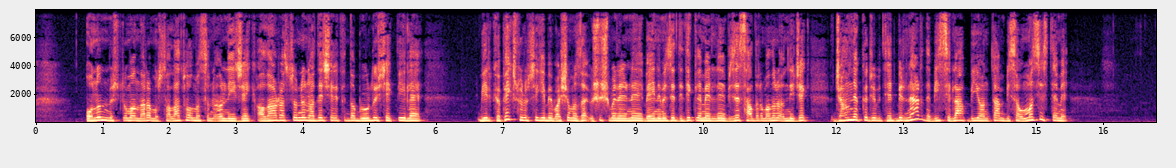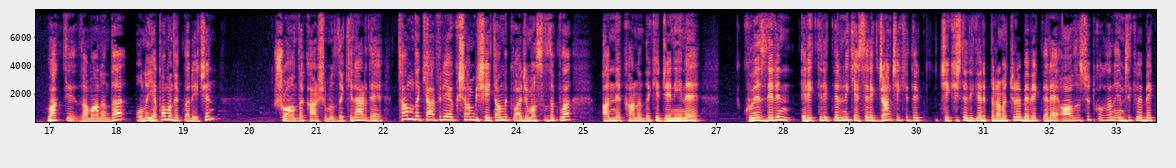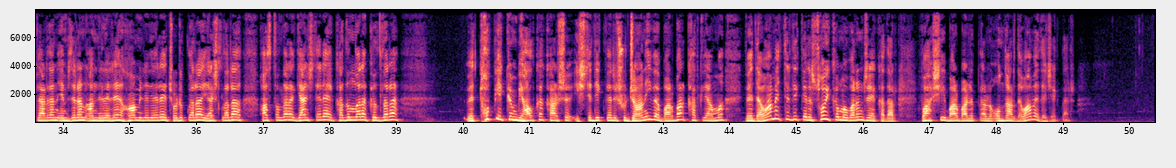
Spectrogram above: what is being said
onun Müslümanlara musallat olmasını önleyecek, Allah Resulü'nün hadis-i şerifinde buyurduğu şekliyle bir köpek sürüsü gibi başımıza üşüşmelerini, beynimizi didiklemelerini, bize saldırmalarını önleyecek can yakıcı bir tedbir nerede? Bir silah, bir yöntem, bir savunma sistemi. Vakti zamanında onu yapamadıkları için şu anda karşımızdakiler de tam da kafire yakışan bir şeytanlık ve acımasızlıkla anne karnındaki cenine kuvvezlerin elektriklerini keserek can çekiştirdikleri prematüre bebeklere, ağzı süt kokan emzik bebeklerden emziren annelere, hamilelere, çocuklara, yaşlılara, hastalara, gençlere, kadınlara, kızlara ve topyekün bir halka karşı işledikleri şu cani ve barbar katliama ve devam ettirdikleri soykırıma varıncaya kadar vahşi barbarlıklarla onlar devam edecekler.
